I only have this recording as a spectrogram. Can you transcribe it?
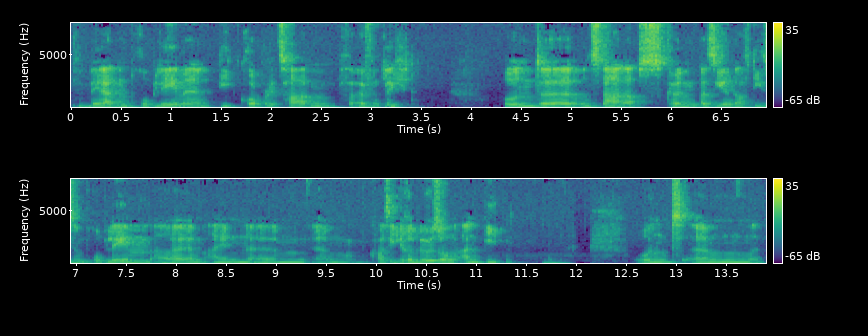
werden Probleme, die Corporates haben, veröffentlicht. Und, äh, und Startups können basierend auf diesem Problem ähm, ein, ähm, ähm, quasi ihre Lösung anbieten. Und ähm,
